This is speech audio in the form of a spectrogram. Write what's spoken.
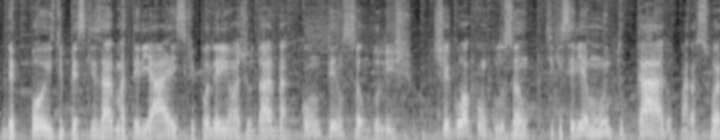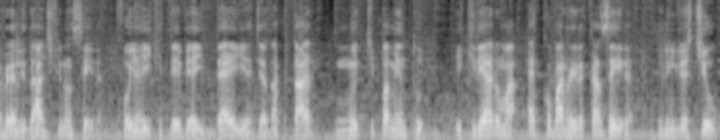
Depois de pesquisar materiais que poderiam ajudar na contenção do lixo, chegou à conclusão de que seria muito caro para sua realidade financeira. Foi aí que teve a ideia de adaptar um equipamento e criar uma ecobarreira caseira. Ele investiu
